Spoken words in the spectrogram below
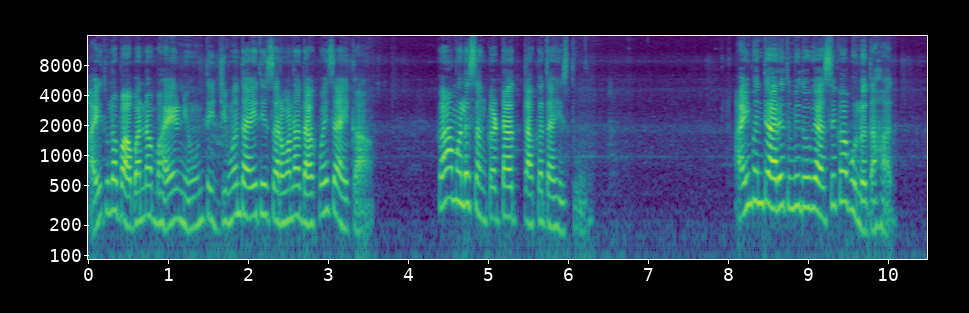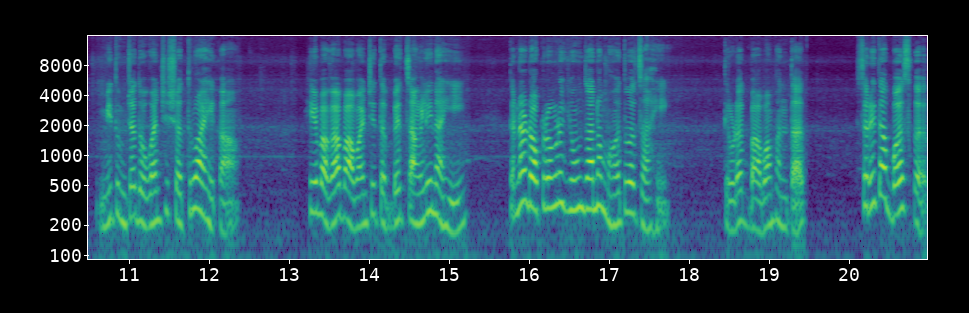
आई तुला बाबांना बाहेर नेऊन ते जिवंत आहेत हे सर्वांना दाखवायचं आहे का? का मला संकटात टाकत आहेस तू? आई म्हणते अरे तुम्ही दोघे असे का बोलत आहात? मी तुमच्या दोघांची शत्रू आहे का? हे बघा बाबांची तब्येत चांगली नाही. त्यांना डॉक्टरांकडे घेऊन जाणं महत्त्वाचं आहे. तेवढ्यात बाबा म्हणतात सरिता बस कर.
